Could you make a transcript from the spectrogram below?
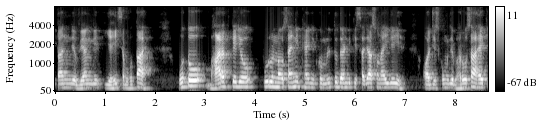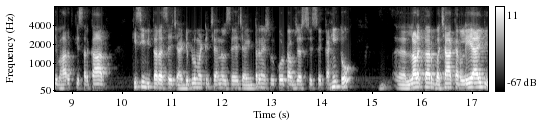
तंज, व्यंग यही सब होता है। वो तो भारत के जो पूर्व नौसैनिक हैं, जिनको मृत्युदंड की सजा सुनाई गई है और जिसको मुझे भरोसा है कि भारत की सरकार किसी भी तरह से, चाहे डिप्लोमेटिक चैनल से, चाहे इंटरनेशनल कोर्ट ऑफ़ जस्टिस से, कहीं तो लड़कर बचा कर ले आएगी।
